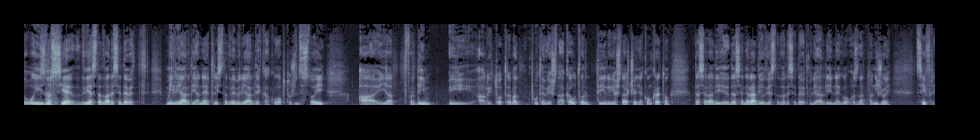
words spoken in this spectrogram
U iznos je 229 milijardi, a ne 302 milijarde kako u optužnici stoji, a ja tvrdim i, ali to treba putem vještaka utvrditi ili vještačenja konkretnog, da se, radi, da se ne radi o 229 milijardi, nego o znatno nižoj cifri.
